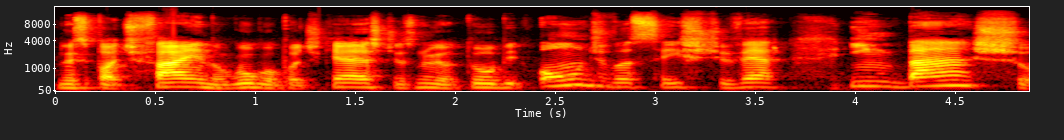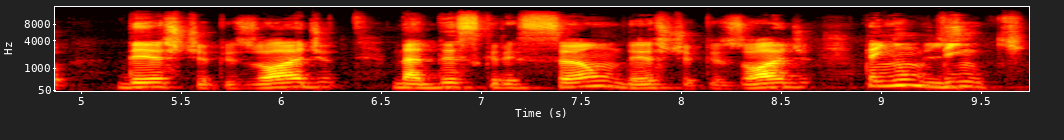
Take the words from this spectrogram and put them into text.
no Spotify, no Google Podcasts, no YouTube, onde você estiver, embaixo deste episódio, na descrição deste episódio, tem um link.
